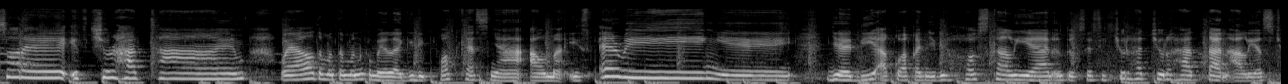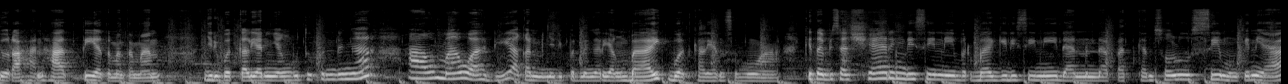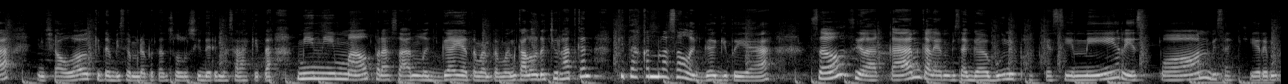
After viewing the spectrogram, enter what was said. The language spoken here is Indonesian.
sore. It's curhat time. Well, teman-teman kembali lagi di podcastnya Alma is airing. Yeay. Jadi aku akan jadi host kalian untuk sesi curhat-curhatan alias curahan hati ya teman-teman. Jadi buat kalian yang butuh pendengar, Alma Wahdi akan menjadi pendengar yang baik buat kalian semua. Kita bisa sharing di sini, berbagi di sini dan mendapatkan solusi mungkin ya. Insya Allah kita bisa mendapatkan solusi dari masalah kita. Minimal perasaan lega ya teman-teman. Kalau udah curhat kan kita akan merasa lega gitu ya. So silakan kalian bisa gabung di podcast ini, respon, bisa kirim,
